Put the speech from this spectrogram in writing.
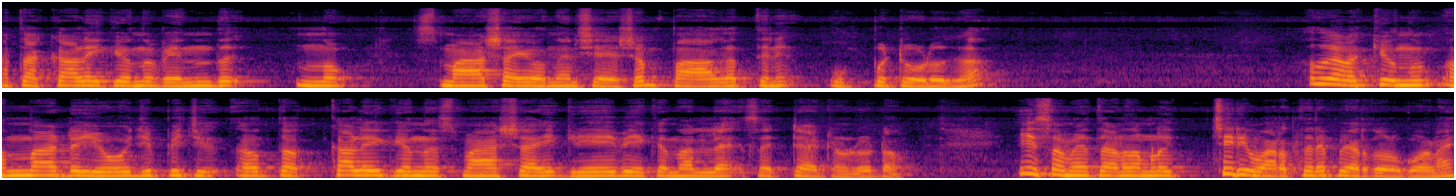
ആ തക്കാളിക്ക് ഒന്ന് വെന്ത് ഒന്ന് സ്മാഷായി വന്നതിന് ശേഷം പാകത്തിന് ഉപ്പിട്ട് കൊടുക്കുക. അത് ഇളക്കി ഒന്ന് നന്നായിട്ട് യോജിപ്പിച്ച് തക്കാളിയൊക്കെ ഒന്ന് സ്മാഷായി ഗ്രേവിയൊക്കെ നല്ല സെറ്റായിട്ടുണ്ട് കേട്ടോ. ഈ സമയത്താണ് നമ്മൾ ഇച്ചിരി വറുത്തരപ്പ് ചേർത്ത് കൊടുക്കുവാണേ.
